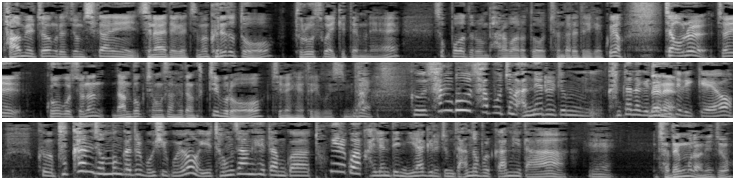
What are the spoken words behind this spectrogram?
다음 일정 그래서 좀 시간이 지나야 되겠지만 그래도 또 들어올 수가 있기 때문에 속보가 들어오면 바로바로 또 전달해 드리겠고요. 자, 오늘 저희 구호고쇼는 남북 정상회담 특집으로 진행해 드리고 있습니다. 네. 그 3부, 4부 좀 안내를 좀 간단하게 좀. 해드릴게요. 그 북한 전문가들 모시고요. 이 정상회담과 통일과 관련된 이야기를 좀 나눠볼까 합니다. 예. 자댕문 아니죠?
